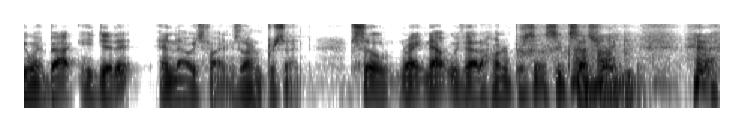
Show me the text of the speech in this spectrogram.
he went back, he did it, and now he's fine. He's 100%. So right now we've had 100% success rate.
